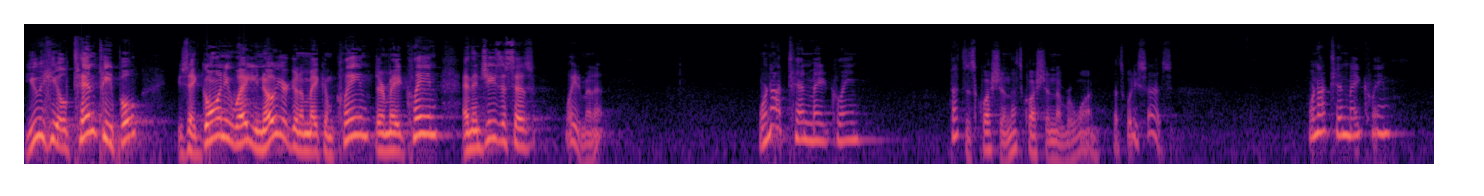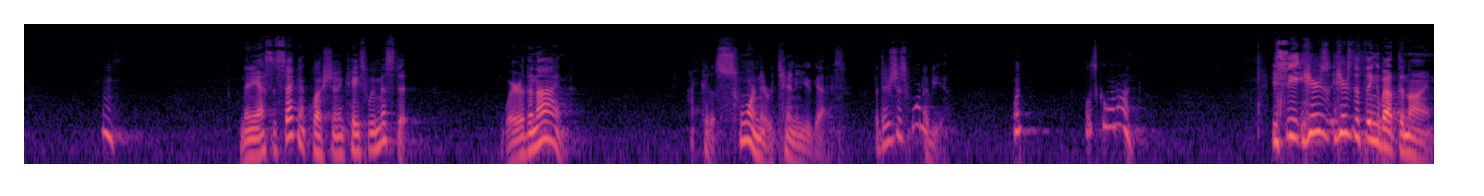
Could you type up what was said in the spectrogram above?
You heal 10 people. You say, go on your way. You know you're going to make them clean. They're made clean. And then Jesus says, wait a minute. We're not 10 made clean? That's his question. That's question number one. That's what he says. We're not 10 made clean? Hmm. And then he asks the second question in case we missed it Where are the nine? I could have sworn there were 10 of you guys, but there's just one of you. What, what's going on? You see, here's, here's the thing about the nine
